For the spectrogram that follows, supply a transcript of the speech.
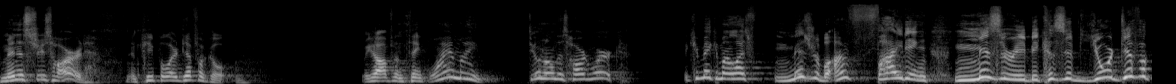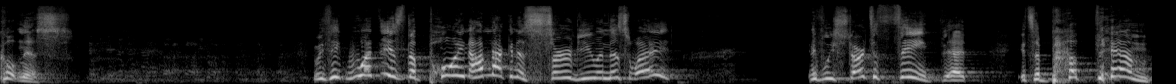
Ministry's hard and people are difficult. We often think, why am I doing all this hard work? Like, you're making my life miserable. I'm fighting misery because of your difficultness. We think, what is the point? I'm not going to serve you in this way. And if we start to think that it's about them,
